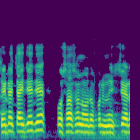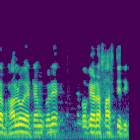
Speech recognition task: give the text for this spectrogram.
সেটা চাইছে যে প্রশাসন ওর ওপরে নিশ্চয়ই একটা ভালো অ্যাটেম্প করে ওকে একটা শাস্তি দিক।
